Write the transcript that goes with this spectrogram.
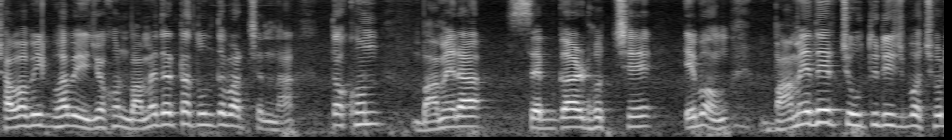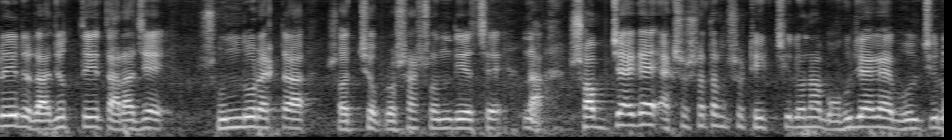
স্বাভাবিকভাবেই যখন বামেদেরটা তুলতে পারছেন না, তখন বামেরা সেফগার্ড হচ্ছে এবং বামেদের চৌত্রিশ বছরের রাজত্বে তারা যে সুন্দর একটা স্বচ্ছ প্রশাসন দিয়েছে। না, সব জায়গায় একশো শতাংশ ঠিক ছিল না, বহু জায়গায় ভুল ছিল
